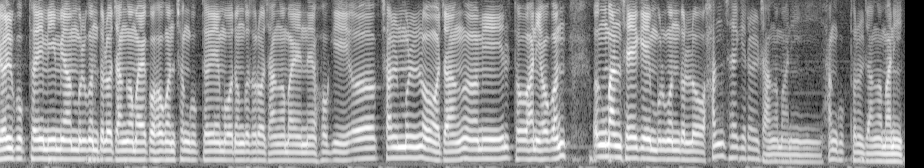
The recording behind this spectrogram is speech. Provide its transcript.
열국토의 미미한 물건들로 장엄하였고 혹은 천국토의 모든 것으로 장엄하였네 혹이 억찰물로 장엄이 일토하니 혹은 억만 세계의 물건들로 한 세계를 장엄하니 한국토를 장엄하니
